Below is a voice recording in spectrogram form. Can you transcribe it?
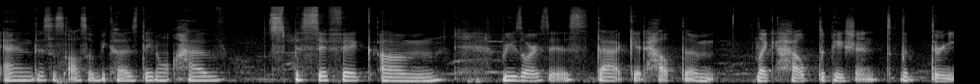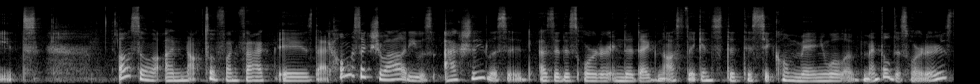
And this is also because they don't have specific um, resources that could help them, like help the patient with their needs. Also, a not so fun fact is that homosexuality was actually listed as a disorder in the Diagnostic and Statistical Manual of Mental Disorders,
